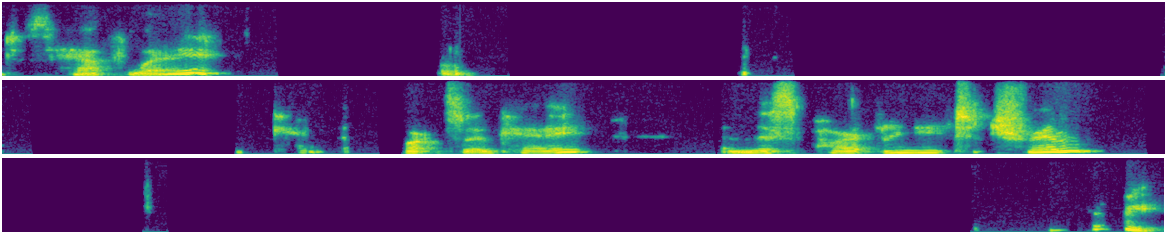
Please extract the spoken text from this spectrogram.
just halfway. Okay, that part's okay. And this part I need to trim. Okay.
